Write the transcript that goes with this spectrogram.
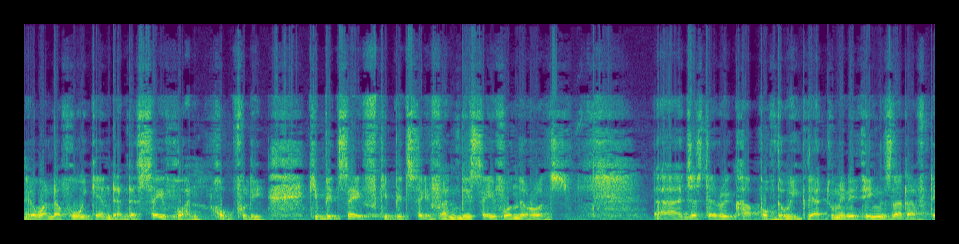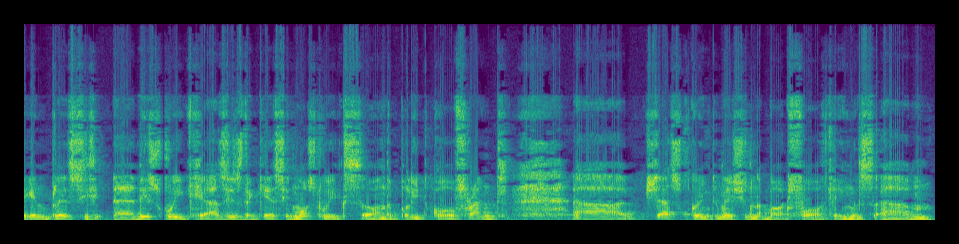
a wonderful weekend and a safe one, hopefully. Keep it safe, keep it safe, and be safe on the roads. Uh, just a recap of the week. There are too many things that have taken place uh, this week, as is the case in most weeks on the political front. Uh, just going to mention about four things. Um,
